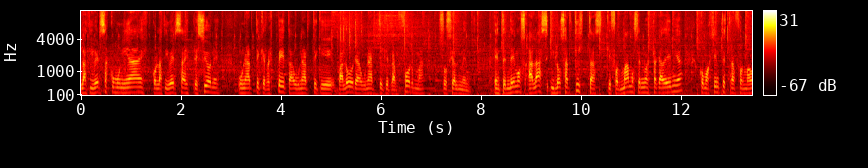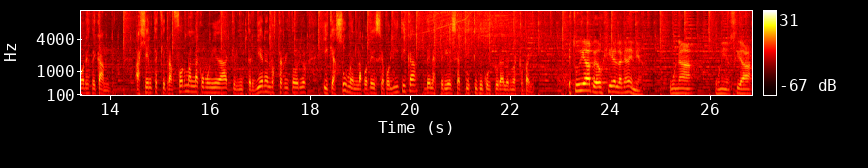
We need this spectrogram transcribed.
las diversas comunidades, con las diversas expresiones, un arte que respeta, un arte que valora, un arte que transforma socialmente. Entendemos a las y los artistas que formamos en nuestra academia como agentes transformadores de cambio, agentes que transforman la comunidad, que intervienen en los territorios y que asumen la potencia política de la experiencia artística y cultural en nuestro país. Estudia Pedagogía en la Academia, una universidad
